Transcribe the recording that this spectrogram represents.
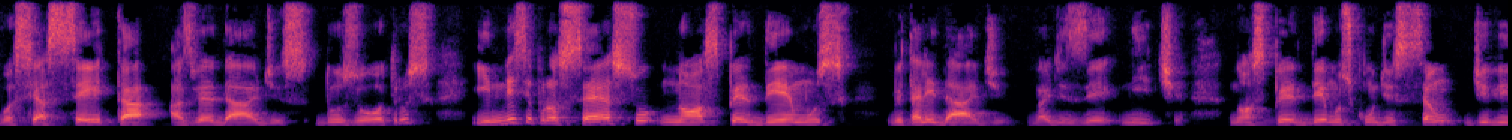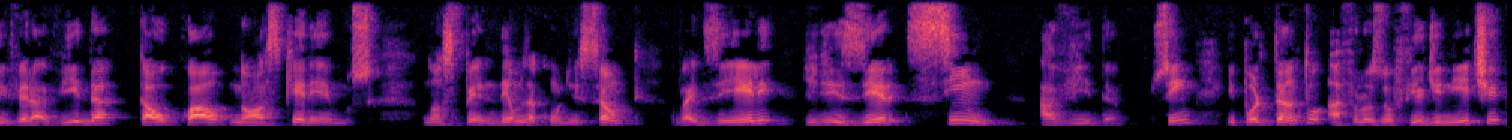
você aceita as verdades dos outros, e nesse processo nós perdemos vitalidade, vai dizer Nietzsche. Nós perdemos condição de viver a vida tal qual nós queremos. Nós perdemos a condição, vai dizer ele, de dizer sim à vida. Sim? E, portanto, a filosofia de Nietzsche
